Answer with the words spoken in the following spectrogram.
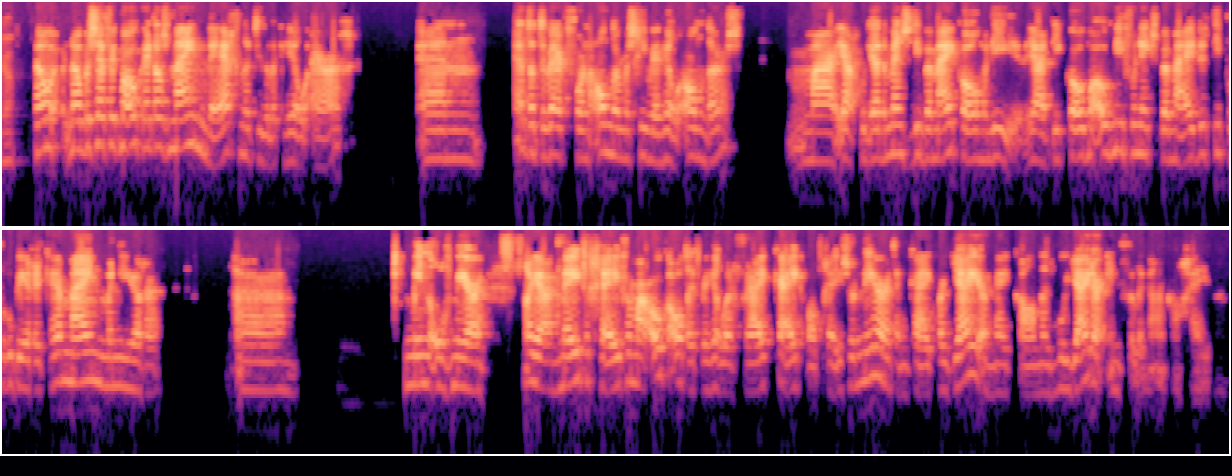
Ja. Nou, nou besef ik me ook, dat is mijn weg natuurlijk heel erg. En, en dat werkt voor een ander misschien weer heel anders. Maar ja, goed, ja, de mensen die bij mij komen, die, ja, die komen ook niet voor niks bij mij. Dus die probeer ik, hè, mijn manieren, uh, min of meer, nou ja, mee te geven. Maar ook altijd weer heel erg vrij. Kijk wat resoneert en kijk wat jij ermee kan en hoe jij daar invulling aan kan geven.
